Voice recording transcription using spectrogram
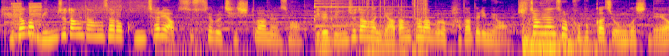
게다가 민주당 당사로 검찰이 압수수색을 제시도 하면서 이를 민주당은 야당 탄압으로 받아들이며 시정연설 거부까지 온 것인데요.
